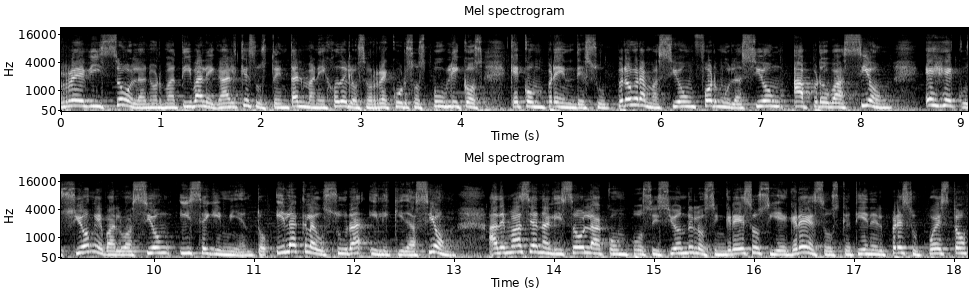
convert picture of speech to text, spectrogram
revisó la normativa legal que sustenta el manejo de los recursos públicos que comprende su programación formulación, aprobación, ejecución, evaluación y seguimiento, y la clausura y liquidación. Además, se analizó la composición de los ingresos y egresos que tiene el presupuesto,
